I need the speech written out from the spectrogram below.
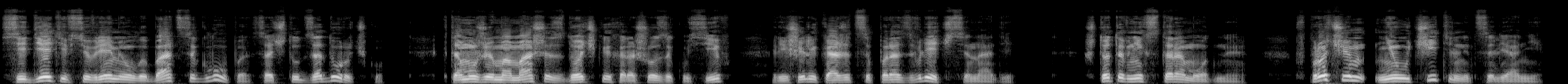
Сидеть и все время улыбаться глупо, сочтут за дурочку. К тому же мамаша с дочкой, хорошо закусив, решили, кажется, поразвлечься Надей. Что-то в них старомодное. Впрочем, не учительницы ли они?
